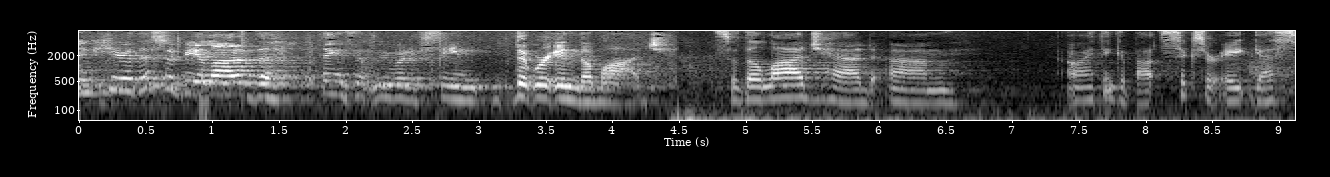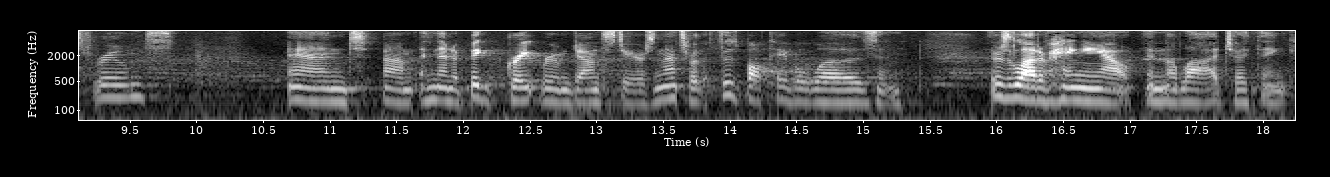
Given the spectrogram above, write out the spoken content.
And here, this would be a lot of the things that we would have seen that were in the lodge. So the lodge had um, oh, I think about six or eight guest rooms, and um, and then a big great room downstairs, and that's where the foosball table was, and there was a lot of hanging out in the lodge, I think.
